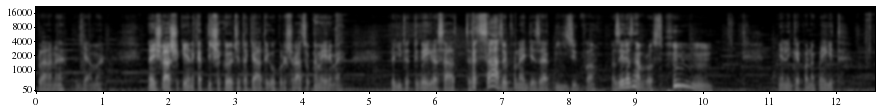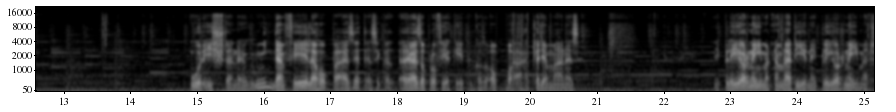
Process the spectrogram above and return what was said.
pláne, adjál már. Ne is lássuk ilyeneket, ti se költsetek játékokra, a srácok nem éri meg. Begyűjtöttük végre 100 151 ezer pízük van. Azért ez nem rossz. Hmm. Milyen linkek vannak még itt? Úristen, mindenféle, hoppá, ezért, ezek ez a profilképünk, az avatar, hát legyen már ez. Egy player name-et nem lehet írni, egy player name-et.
